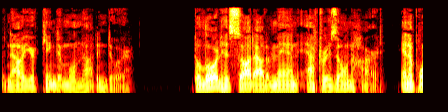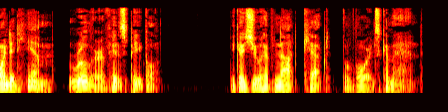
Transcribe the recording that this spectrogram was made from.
But now your kingdom will not endure. The lord has sought out a man after his own heart and appointed him ruler of his people because you have not kept the lord's command.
